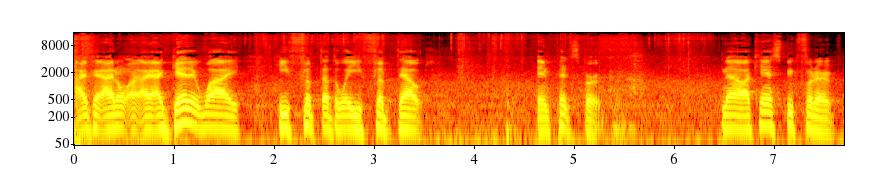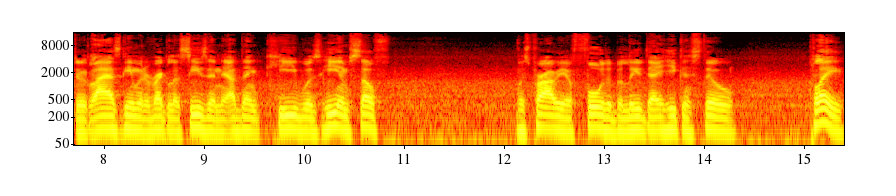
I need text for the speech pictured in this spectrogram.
I I don't I, I get it why he flipped out the way he flipped out in Pittsburgh. Now I can't speak for the, the last game of the regular season. I think he was he himself was probably a fool to believe that he can still play.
